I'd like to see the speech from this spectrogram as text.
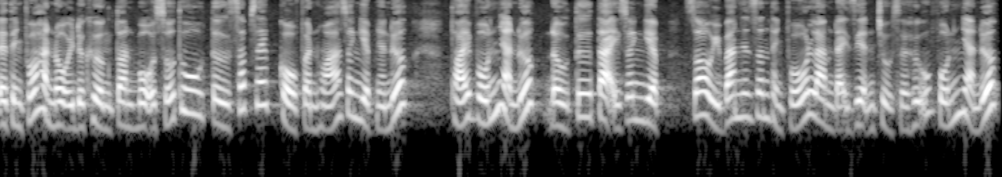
để thành phố Hà Nội được hưởng toàn bộ số thu từ sắp xếp cổ phần hóa doanh nghiệp nhà nước, thoái vốn nhà nước đầu tư tại doanh nghiệp do Ủy ban nhân dân thành phố làm đại diện chủ sở hữu vốn nhà nước,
